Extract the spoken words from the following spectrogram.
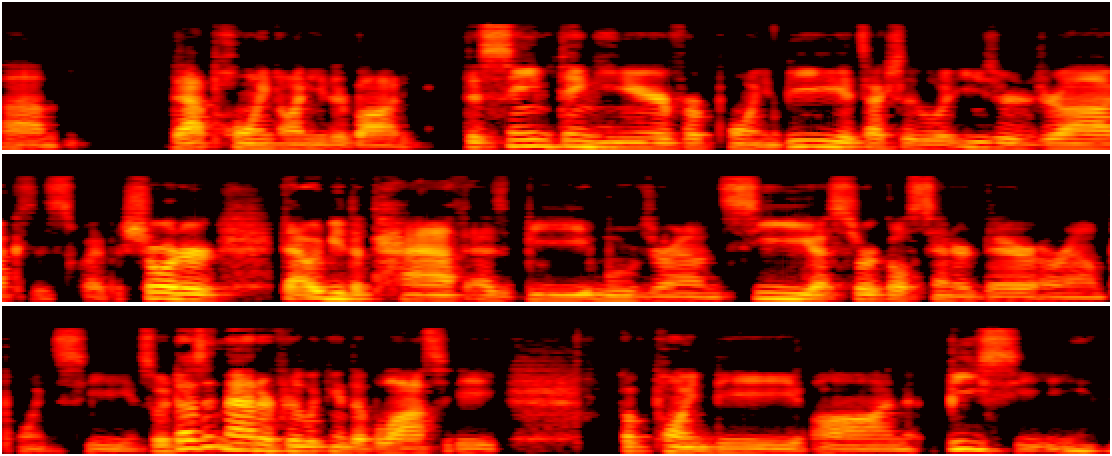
um, that point on either body. The same thing here for point B. It's actually a little easier to draw because it's quite a bit shorter. That would be the path as B moves around C, a circle centered there around point C. So it doesn't matter if you're looking at the velocity of point B on BC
